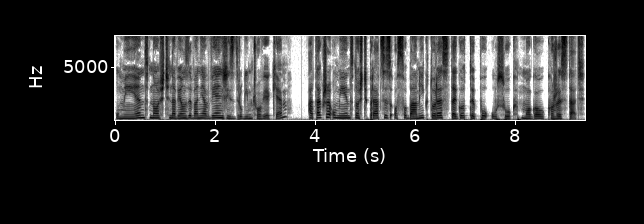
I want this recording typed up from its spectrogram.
umiejętność nawiązywania więzi z drugim człowiekiem, a także umiejętność pracy z osobami, które z tego typu usług mogą korzystać.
